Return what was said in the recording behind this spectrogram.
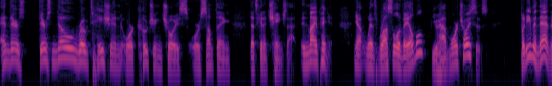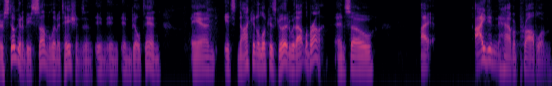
And there's there's no rotation or coaching choice or something that's going to change that, in my opinion. Yeah, with Russell available, you have more choices. But even then, there's still going to be some limitations in, in, in, in built in, and it's not going to look as good without LeBron. And so, I I didn't have a problem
